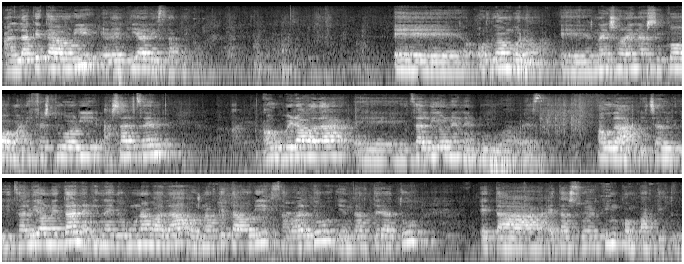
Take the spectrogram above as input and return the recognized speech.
aldaketa hori eraikia izateko. E, orduan, bueno, ez naiz orain hasiko manifestu hori azaltzen, hau bera bada e, itzaldi honen helburua, bez? Hau da, itzaldi honetan egin nahi duguna bada hausnarketa hori zabaldu, jendarteratu eta eta zuekin konpartitu.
